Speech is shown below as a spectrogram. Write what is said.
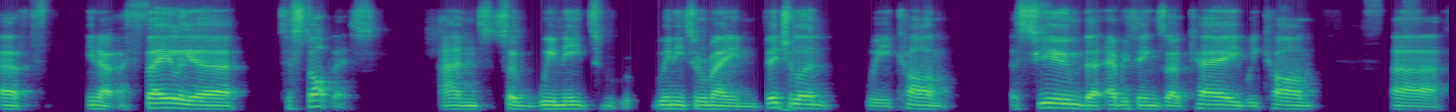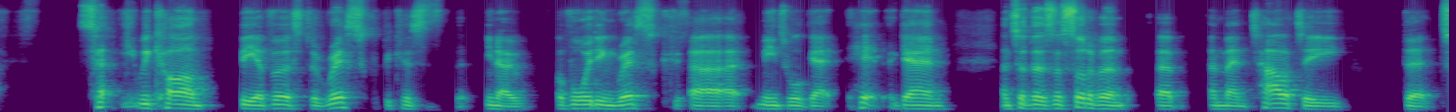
a you know a failure to stop this and so we need to we need to remain vigilant we can't assume that everything's okay we can't uh, we can't be averse to risk because you know avoiding risk uh, means we'll get hit again and so there's a sort of a, a, a, mentality that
